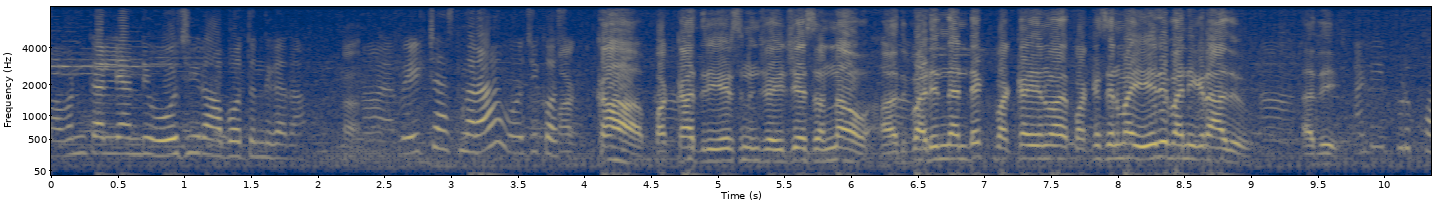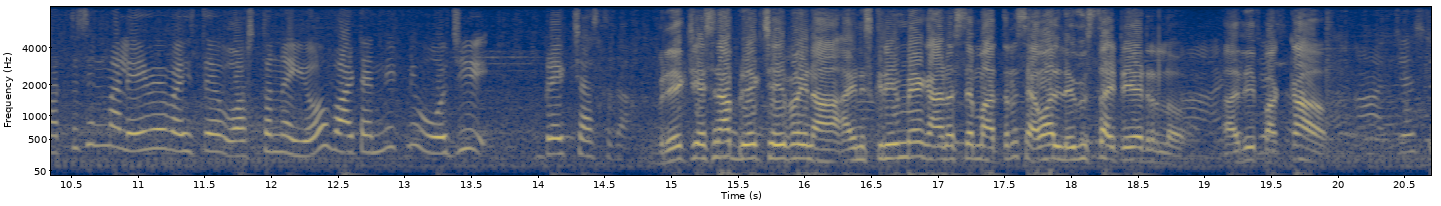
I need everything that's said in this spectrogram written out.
పవన్ కళ్యాణ్ది ఓజీ రాబోతుంది కదా. ఆ, వెయిట్ చేస్తున్నారా ఓజీ కోసం? పక్కా పక్కా త్రీ ఇయర్స్ నుంచి వెయిట్ చేసి ఉన్నావు అది పడిందంటే పక్క సినిమా పక్క సినిమా ఏది పనికి రాదు అది. అంటే ఇప్పుడు కొత్త సినిమాలు ఏవేవి అయితే వస్తున్నాయో వాటన్నిటిని ఓజీ బ్రేక్ చేస్తుందా? బ్రేక్ చేసినా బ్రేక్ చేయకపోయినా ఆయన స్క్రీన్ మీద కానొస్తే మాత్రం శవాలు లెగుస్తాయి థియేటర్లో. అది పక్కా. జస్ట్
